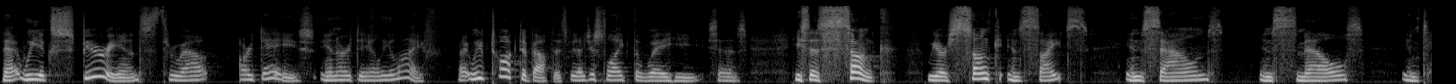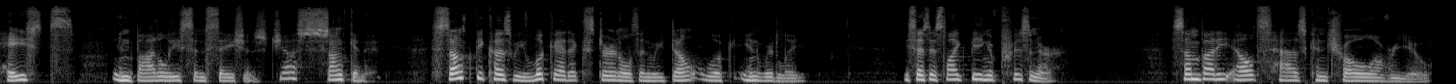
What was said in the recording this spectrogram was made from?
that we experience throughout our days in our daily life. Right? We've talked about this, but I just like the way he says. He says, sunk. We are sunk in sights, in sounds, in smells, in tastes, in bodily sensations. Just sunk in it. Sunk because we look at externals and we don't look inwardly. He says it's like being a prisoner Somebody else has control over you.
